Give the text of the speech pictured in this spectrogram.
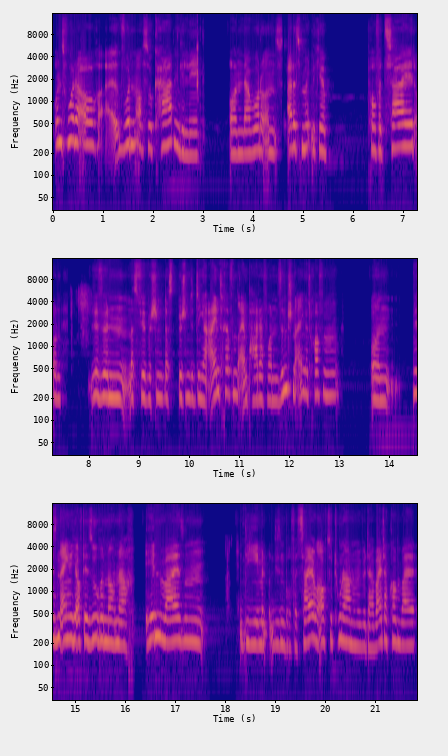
Uns wurde auch, äh, wurden auch so Karten gelegt. Und da wurde uns alles Mögliche prophezeit und wir würden, dass wir bestimmt, dass bestimmte Dinge eintreffen. Ein paar davon sind schon eingetroffen. Und wir sind eigentlich auf der Suche noch nach Hinweisen, die mit diesen Prophezeiungen auch zu tun haben, wenn wir da weiterkommen, weil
